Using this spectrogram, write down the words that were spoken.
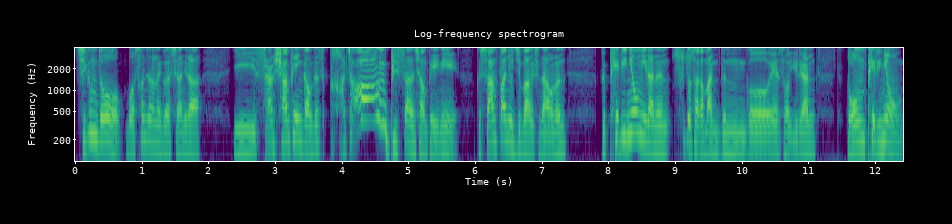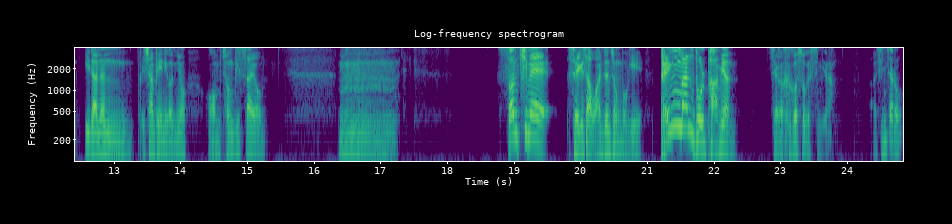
지금도 뭐 선전하는 것이 아니라 이 샴페인 가운데서 가장 비싼 샴페인이 그 쌍파뉴 지방에서 나오는 그 페리뇽이라는 수도사가 만든 거에서 유래한 동 페리뇽이라는 샴페인이거든요. 엄청 비싸요. 음, 썬킴의 세계사 완전 정복이 100만 돌파하면 제가 그거 쏘겠습니다. 아, 진짜로?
